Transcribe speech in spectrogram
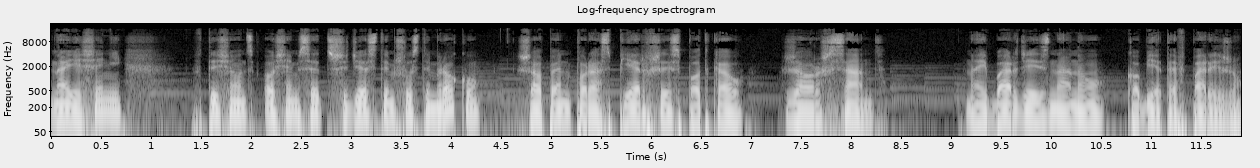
Na jesieni w 1836 roku Chopin po raz pierwszy spotkał Georges Sand, najbardziej znaną kobietę w Paryżu.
